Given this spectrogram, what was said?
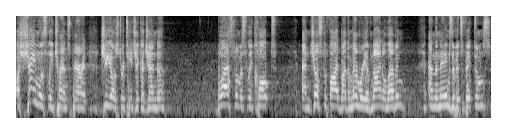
a shamelessly transparent geostrategic agenda, blasphemously cloaked and justified by the memory of 9-11 and the names of its victims,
